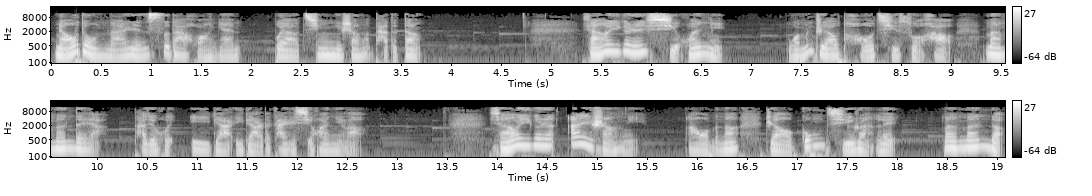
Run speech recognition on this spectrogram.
秒懂男人四大谎言，不要轻易上了他的当。想要一个人喜欢你，我们只要投其所好，慢慢的呀，他就会一点一点的开始喜欢你了。想要一个人爱上你，啊，我们呢只要攻其软肋，慢慢的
